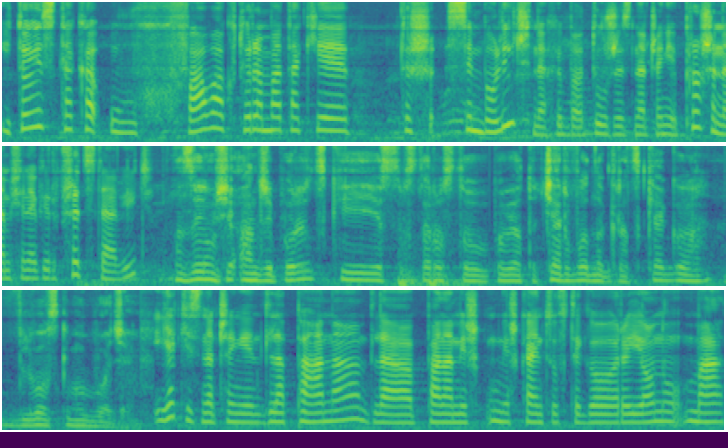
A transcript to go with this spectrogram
I to jest taka uchwała, która ma takie też symboliczne chyba duże znaczenie. Proszę nam się najpierw przedstawić. Nazywam się Andrzej Porycki, jestem starostą powiatu czerwonogradzkiego w lwowskim obwodzie. Jakie znaczenie dla Pana, dla Pana miesz- mieszkańców tego rejonu ma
